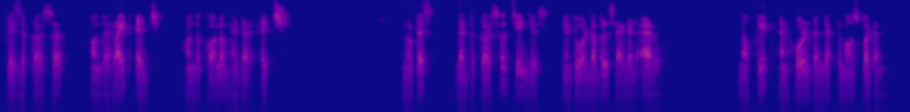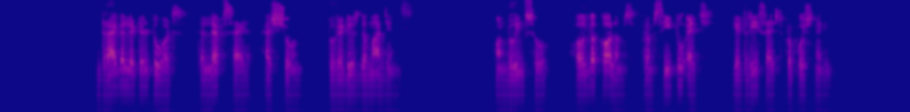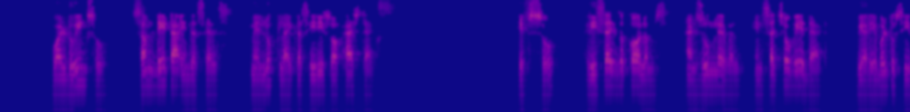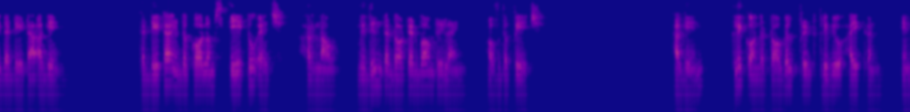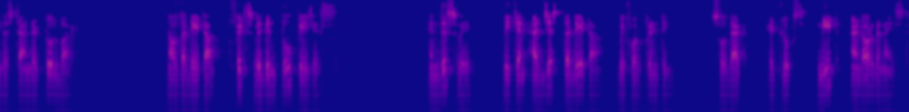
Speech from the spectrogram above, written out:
Place the cursor on the right edge on the column header H. Notice that the cursor changes into a double-sided arrow. Now click and hold the left mouse button. Drag a little towards the left side as shown to reduce the margins. On doing so, all the columns from C to H get resized proportionally. While doing so, some data in the cells may look like a series of hashtags. If so, resize the columns and zoom level in such a way that we are able to see the data again. The data in the columns A to H are now within the dotted boundary line of the page. Again, click on the toggle print preview icon in the standard toolbar. Now the data fits within two pages. In this way, we can adjust the data before printing so that it looks neat and organized.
